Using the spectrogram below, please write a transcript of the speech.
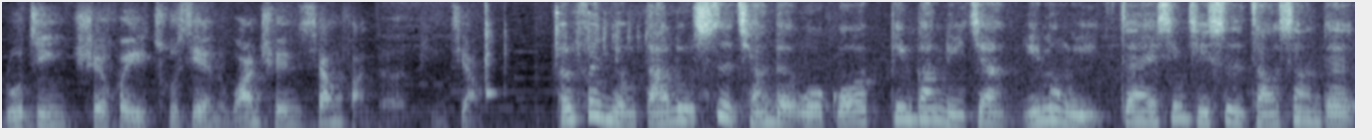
如今却会出现完全相反的评价。而奋勇打入四强的我国乒乓女将于梦雨，在星期四早上的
